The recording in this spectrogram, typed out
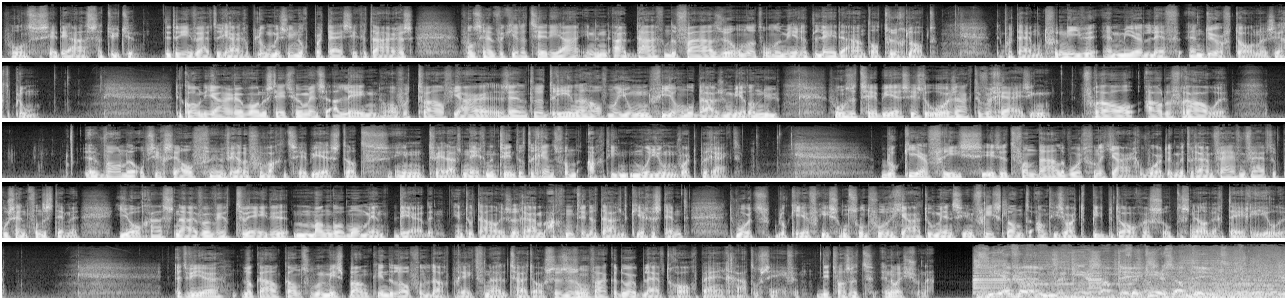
Volgens de CDA-statuten. De 53-jarige Ploem is nu nog partijsecretaris. Volgens hem verkeert het CDA in een uitdagende fase... omdat onder meer het ledenaantal terugloopt. De partij moet vernieuwen en meer lef en durf tonen, zegt Ploem. De komende jaren wonen steeds meer mensen alleen. Over 12 jaar zijn het er 3,5 miljoen, 400.000 meer dan nu. Volgens het CBS is de oorzaak de vergrijzing. Vooral oude vrouwen eh, wonen op zichzelf. En verder verwacht het CBS dat in 2029 de grens van 18 miljoen wordt bereikt. Blokkeervries is het vandalenwoord van het jaar geworden... met ruim 55% van de stemmen. Yoga-snuiver werd tweede, mango-moment derde. In totaal is er ruim 28.000 keer gestemd. Het woord blokkeervries ontstond vorig jaar... toen mensen in Friesland anti-zwarte pietbetogers op de snelweg tegenhielden. Het weer, lokaal kans op een mistbank. In de loop van de dag breekt vanuit het zuidoosten de zon vaker door... blijft droog bij een graad of 7. Dit was het NOS Journaal. ZFM, verkeersupdate. verkeersupdate.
